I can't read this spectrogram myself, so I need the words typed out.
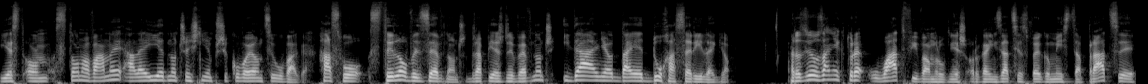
Jest on stonowany, ale jednocześnie przykuwający uwagę. Hasło stylowy z zewnątrz, drapieżny wewnątrz idealnie oddaje ducha serii Legion. Rozwiązanie, które ułatwi Wam również organizację swojego miejsca pracy,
